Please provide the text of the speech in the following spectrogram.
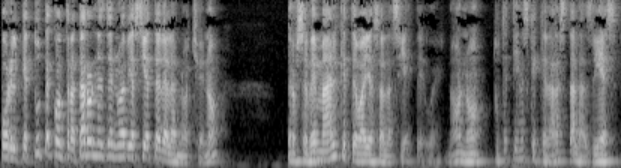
por el que tú te contrataron es de 9 a 7 de la noche, ¿no? pero se ve mal que te vayas a las 7, güey. No, no, tú te tienes que quedar hasta las 10.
